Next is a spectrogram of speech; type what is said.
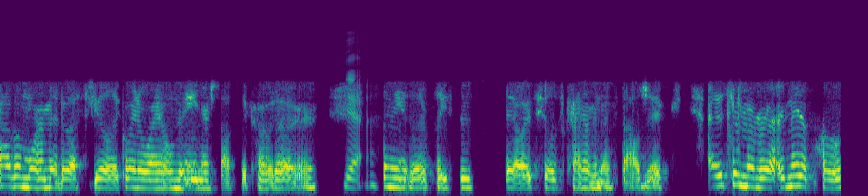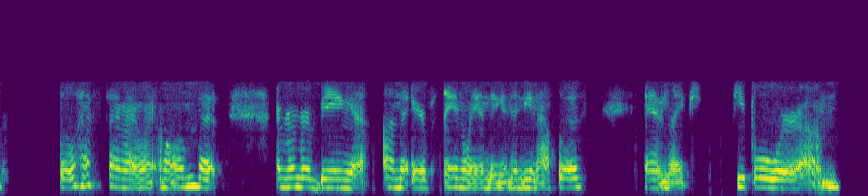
have a more Midwest feel, like going to Wyoming or South Dakota or Yeah. some of these other places. It always feels kind of nostalgic. I just remember I made a post the last time I went home, but I remember being on the airplane landing in Indianapolis and like people were, um,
